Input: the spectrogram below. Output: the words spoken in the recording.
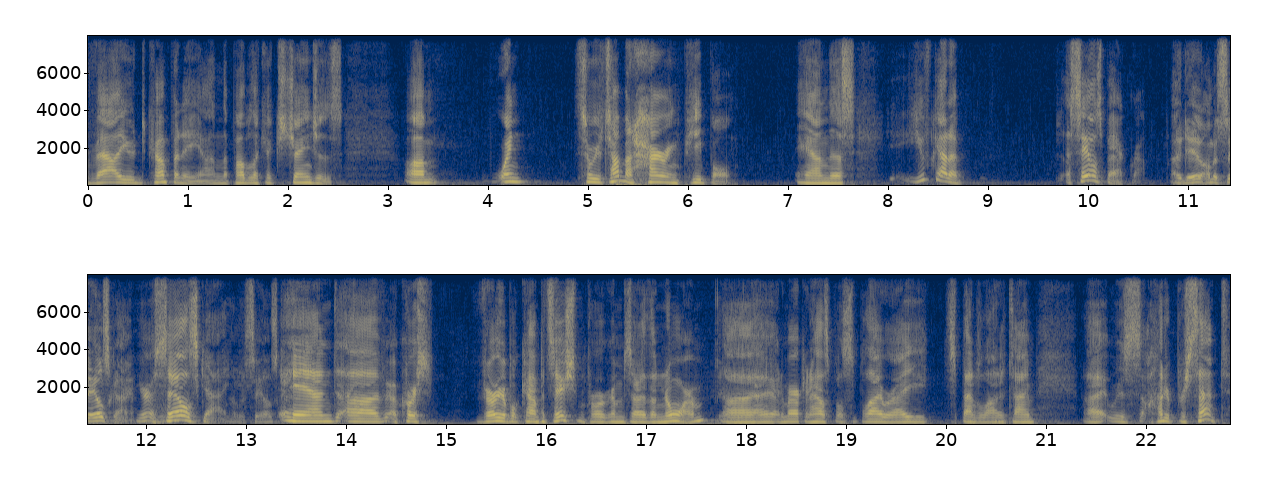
valued company on the public exchanges. Um, when So you're talking about hiring people and this. You've got a, a sales background. I do. I'm a sales guy. You're a sales guy. I'm a sales guy. And uh, of course, variable compensation programs are the norm. Uh, at American Hospital Supply, where I spent a lot of time, uh, it was 100%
